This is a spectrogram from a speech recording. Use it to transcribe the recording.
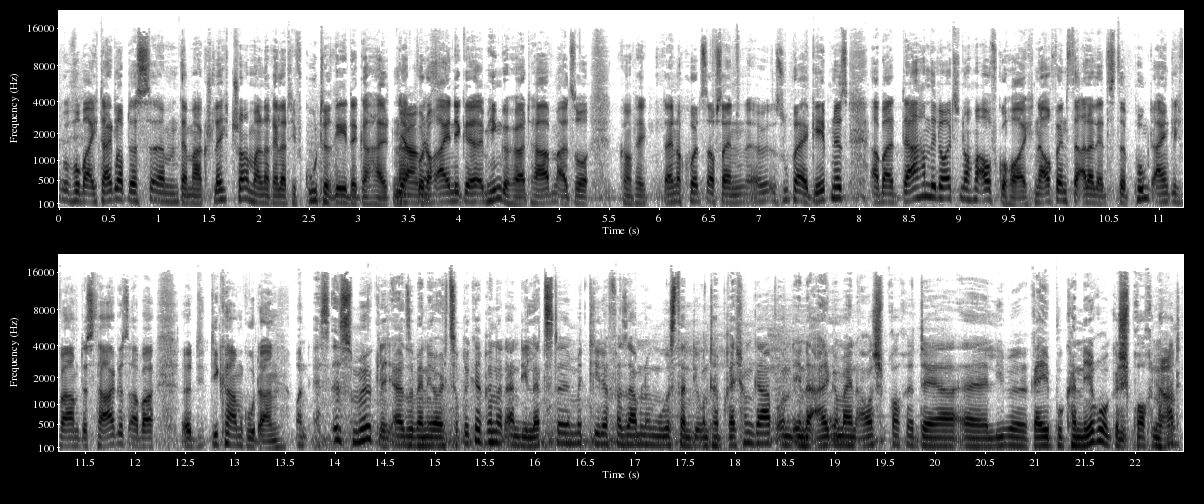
Wobei ich da glaube, dass ähm, der Marc Schlecht schon mal eine relativ gute Rede gehalten hat, ja, wo noch einige ähm, hingehört haben. Also kommen wir vielleicht gleich noch kurz auf sein äh, super Ergebnis. Aber da haben die Leute nochmal aufgehorcht, ne? auch wenn es der allerletzte Punkt eigentlich war des Tages, aber äh, die, die kamen gut an. Und es ist möglich, also wenn ihr euch zurückerinnert an die letzte Mitgliederversammlung, wo es dann die Unterbrechung gab und in der allgemeinen Aussprache der äh, liebe Ray Bucanero gesprochen ja. hat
